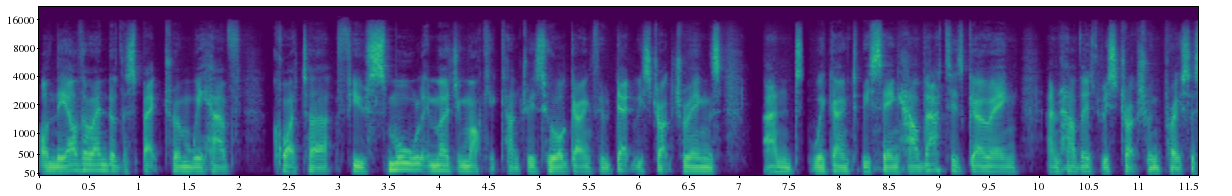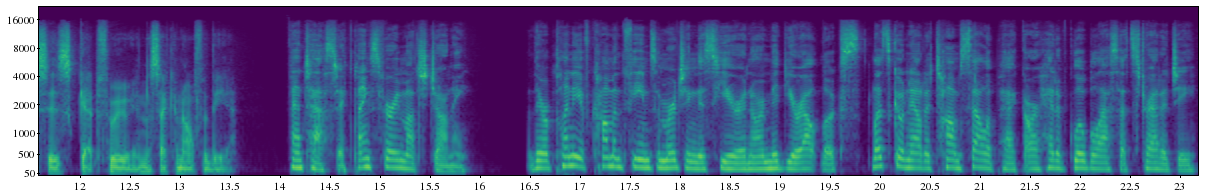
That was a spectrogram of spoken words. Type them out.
On the other end of the spectrum, we have quite a few small emerging market countries who are going through debt restructurings. And we're going to be seeing how that is going and how those restructuring processes get through in the second half of the year. Fantastic. Thanks very much, Jonny. There are plenty of common themes emerging this year in our mid year outlooks. Let's go now to Tom Salopek, our head of global asset strategy.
